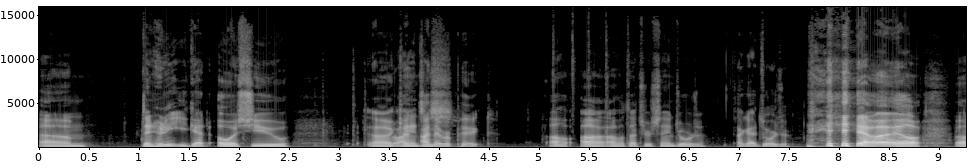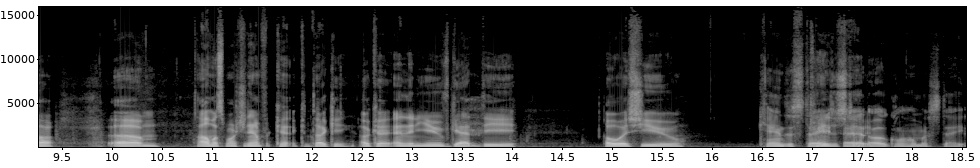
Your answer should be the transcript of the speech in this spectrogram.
Um, then who do you get? OSU, uh, Well, I, Kansas. I never picked. Oh, oh, I thought you were saying Georgia. I got Georgia. yeah. uh, Oh, uh, um, I almost marched you down for Ken- Kentucky. Okay, and then you've got the OSU. Kansas State Kansas at State. Oklahoma State.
